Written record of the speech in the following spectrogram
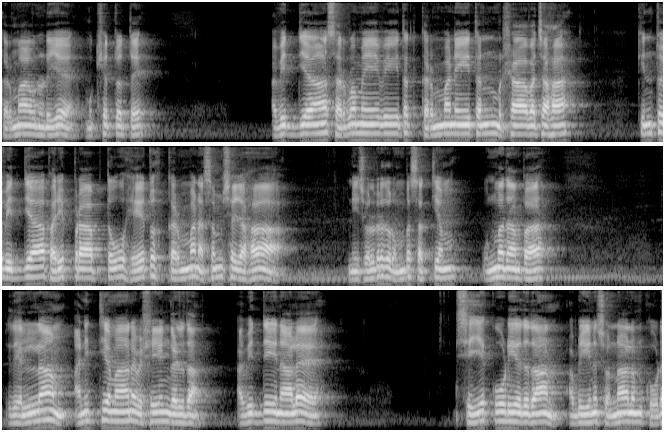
கர்மாவினுடைய முக்கியத்துவத்தை. அவித்யா சர்வமேவே தத் கர்மணேதன் மிருஷாவச்சா கிந்து வித்யா பரிப்பிராப்தோ ஹேத்து கர்ம நசம்சயா நீ சொல்கிறது ரொம்ப சத்தியம் உண்மைதான்ப்பா இது எல்லாம் அனித்தியமான விஷயங்கள் தான் அவித்தியினால் செய்யக்கூடியது தான் அப்படின்னு சொன்னாலும் கூட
